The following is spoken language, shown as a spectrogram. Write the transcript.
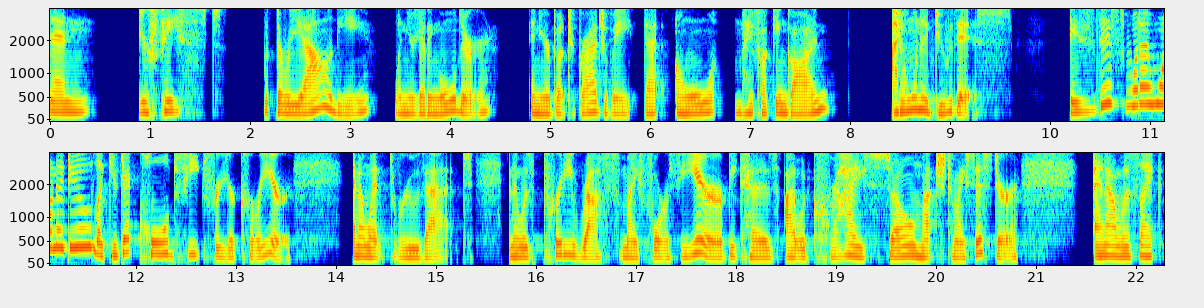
then you're faced with the reality when you're getting older and you're about to graduate that, oh my fucking God, I don't want to do this. Is this what I want to do? Like you get cold feet for your career. And I went through that. And it was pretty rough my fourth year because I would cry so much to my sister. And I was like,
